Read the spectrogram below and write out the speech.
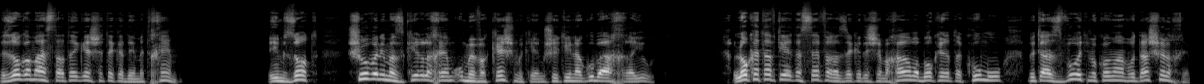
וזו גם האסטרטגיה שתקדם אתכם. עם זאת, שוב אני מזכיר לכם ומבקש מכם שתנהגו באחריות. לא כתבתי את הספר הזה כדי שמחר בבוקר תקומו ותעזבו את מקום העבודה שלכם.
